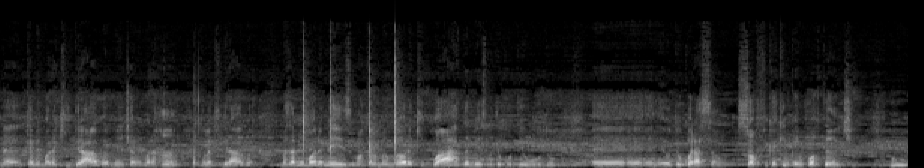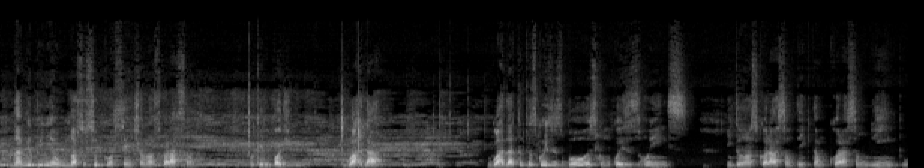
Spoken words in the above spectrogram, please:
né? que é a memória que grava, a mente é a memória RAM, aquela que grava, mas a memória mesmo, aquela memória que guarda mesmo o teu conteúdo, é, é, é- é o teu coração. Só fica aquilo que é importante. O- na minha opinião, o nosso subconsciente é o nosso coração, porque ele pode guardar guardar tantas coisas boas como coisas ruins. Então nosso coração tem que estar um coração limpo,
